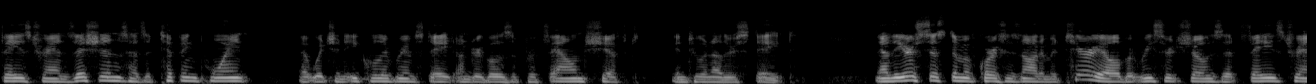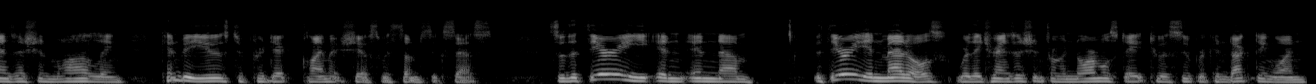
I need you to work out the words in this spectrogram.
phase transitions has a tipping point at which an equilibrium state undergoes a profound shift into another state. Now, the Earth system, of course, is not a material, but research shows that phase transition modeling can be used to predict climate shifts with some success. So the theory in, in um, the theory in metals, where they transition from a normal state to a superconducting one,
